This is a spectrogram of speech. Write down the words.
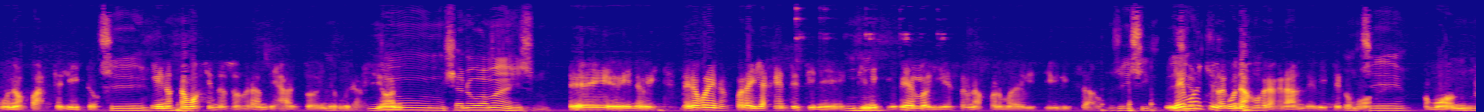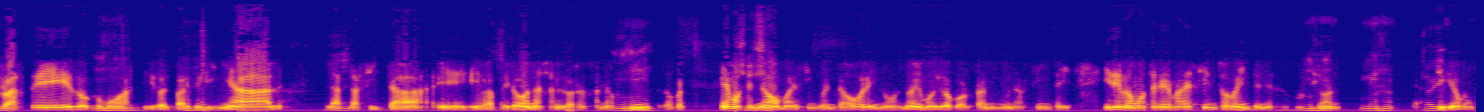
unos pastelitos. Y no estamos haciendo esos grandes actos de inauguración. No, ya no va más eso. Eh, Pero bueno, por ahí la gente tiene, tiene que verlo y esa es una forma de visibilizarlo. Le hemos hecho en algunas obras grandes, ¿viste? Como, como Racedo, como ha sido el Parque Lineal, la placita eh, Eva Perón allá en el barrio Hemos tenido más de 50 obras y no, no hemos ido a cortar ninguna cinta y, y debemos tener más de 120 en ejecución. Así que bueno,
